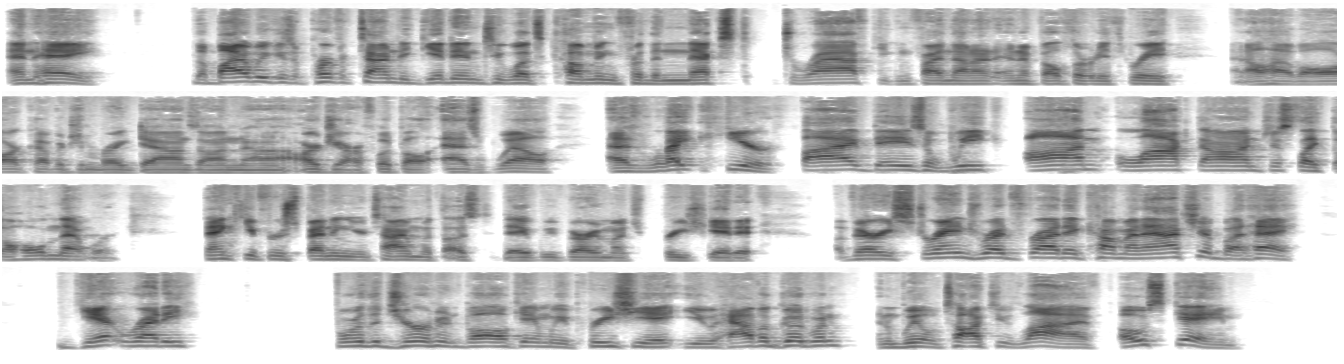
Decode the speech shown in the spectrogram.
And hey, the bye week is a perfect time to get into what's coming for the next draft. You can find that on NFL 33, and I'll have all our coverage and breakdowns on uh, RGR football as well as right here, five days a week on Locked On, just like the whole network. Thank you for spending your time with us today. We very much appreciate it. A very strange Red Friday coming at you, but hey, get ready for the German ball game. We appreciate you. Have a good one, and we'll talk to you live post game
